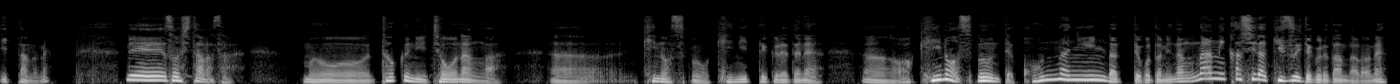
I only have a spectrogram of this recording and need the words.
いったのね。で、そしたらさ、もう、特に長男が、木のスプーンを気に入ってくれてね、うん、木のスプーンってこんなにいいんだってことに何かしら気づいてくれたんだろうね。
